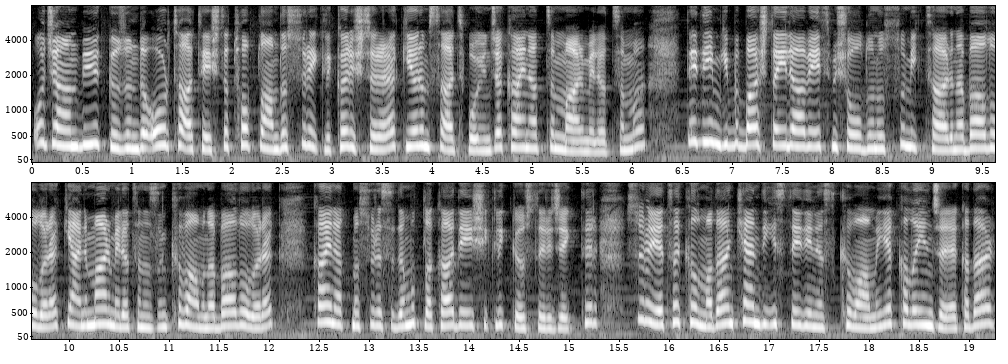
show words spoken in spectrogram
Ocağın büyük gözünde orta ateşte toplamda sürekli karıştırarak yarım saat boyunca kaynattım marmelatımı. Dediğim gibi başta ilave etmiş olduğunuz su miktarına bağlı olarak yani marmelatınızın kıvamına bağlı olarak kaynatma süresi de mutlaka değişiklik gösterecektir. Süreye takılmadan kendi istediğiniz kıvamı yakalayıncaya kadar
